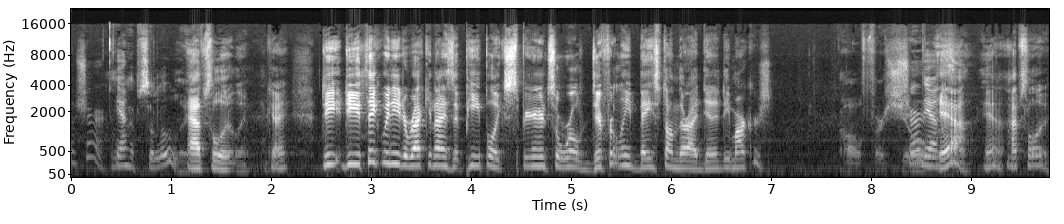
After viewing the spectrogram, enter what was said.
Oh, sure. Yeah. Absolutely. Absolutely. Okay. Do you, Do you think we need to recognize that people experience the world differently based on their identity markers? Oh, for sure. Sure. Yes. Yeah, yeah, absolutely.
